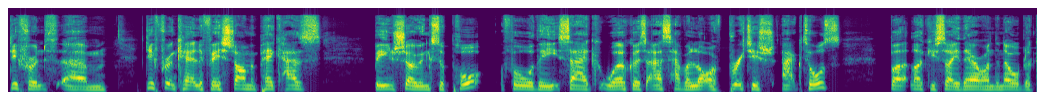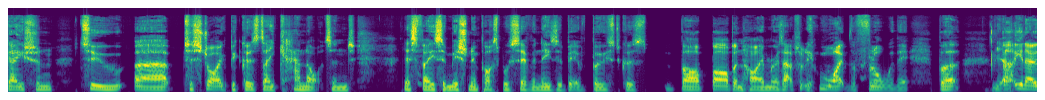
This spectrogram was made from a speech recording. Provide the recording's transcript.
different um, different kettle of fish. Simon Pegg has been showing support for the SAG workers, as have a lot of British actors. But like you say, they're under no obligation to uh, to strike because they cannot. And let's face it, Mission Impossible Seven needs a bit of boost because Bar- Barbenheimer has absolutely wiped the floor with it. But, Yeah. but you know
